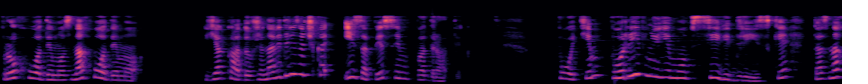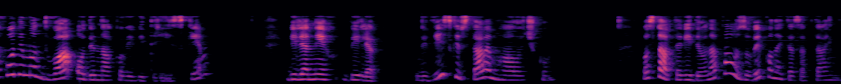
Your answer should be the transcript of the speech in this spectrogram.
проходимо, знаходимо, яка довжина відрізочка, і записуємо квадратик. Потім порівнюємо всі відрізки та знаходимо два одинакові відрізки. Біля них, біля відрізків ставимо галочку. Поставте відео на паузу, виконайте завдання.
